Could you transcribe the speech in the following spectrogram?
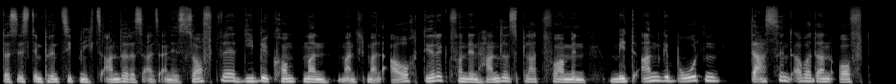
Das ist im Prinzip nichts anderes als eine Software. Die bekommt man manchmal auch direkt von den Handelsplattformen mit angeboten. Das sind aber dann oft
